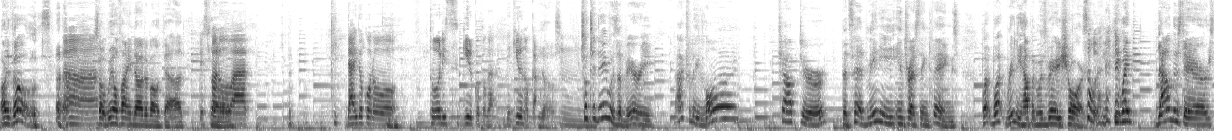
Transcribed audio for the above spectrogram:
Are Those? ああ so we'll find out about that. デスパローはき台所を通り過ぎることができるのか、 Yes. うん、 So today was a very, actually, long chapter that said many interesting things, but what really happened was very short. そうだね He went down the stairs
